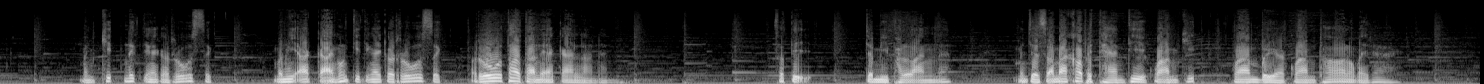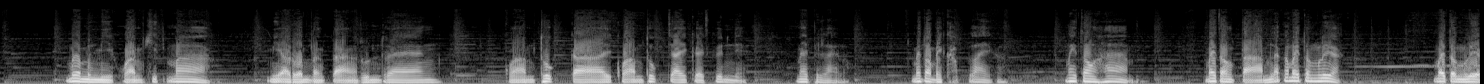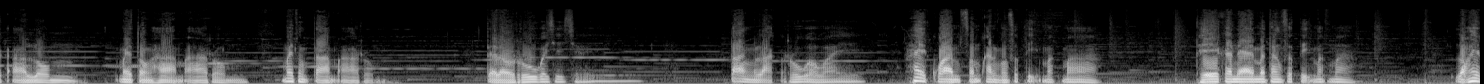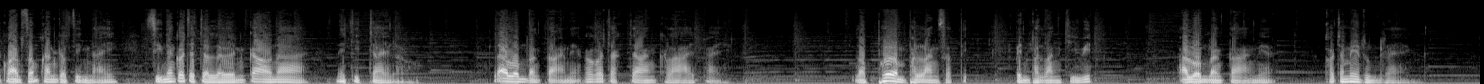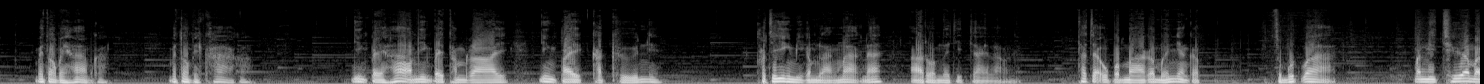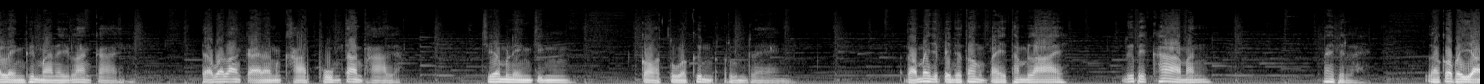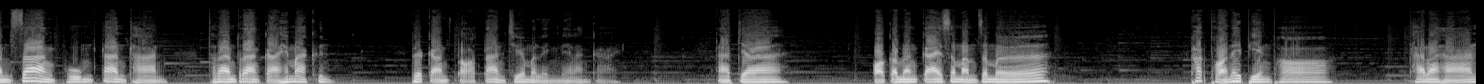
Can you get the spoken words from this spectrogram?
มันคิดนึกยังไงก็รู้สึก มันมีอาการของจิตยังไงก็รู้สึก รู้เท่าทันในอาการเหล่านั้น สติจะมีพลังนะ มันจะสามารถเข้าไปแทนที่ความคิด ความเบื่อความท้อลงไปได้ เมื่อมันมีความคิดมาก มีอารมณ์ต่างๆ รุนแรง ความทุกข์กาย ความทุกข์ใจเกิดขึ้นเนี่ย ไม่เป็นไรหรอก ไม่ต้องไปขับไล่เขา ไม่ต้องห้าม ไม่ต้องตามแล้วก็ไม่ต้องเลือก ไม่ต้องเลือกอารมณ์ ไม่ต้องห้ามอารมณ์ ไม่ต้องตามอารมณ์ แต่เรารู้ไว้เฉยๆตั้งหลักรู้เอาไว้ ให้ความสำคัญของสติมากๆ เทคะแนนมาทางสติมากๆ เราให้ความสำคัญกับสิ่งไหน สิ่งนั้นก็จะเจริญก้าวหน้าในจิตใจเราและอารมณ์ต่างๆเนี่ยก็จะจางคลายไป เราเพิ่มพลังสติ เป็นพลังชีวิต อารมณ์ต่างๆเนี่ยเขาจะไม่รุนแรง ไม่ต้องไปห้ามเขาไม่ต้องไปฆ่าเขายิ่งไปห้าม ยิ่งไปทำลาย ยิ่งไปขัดขืนเนี่ยเขาจะยิ่งมีกำลังมากนะ อารมณ์ในจิตใจเราเนี่ยถ้าจะอุปมาก็เหมือนอย่างกับสมมุติว่ามันมีเชื้อมะเร็งขึ้นมาในร่างกาย แต่ว่าร่างกายเรามันขาดภูมิต้านทานแล้ว เชื้อมะเร็งจึงก่อตัวขึ้นรุนแรง เราไม่จะเป็นจะต้องไปทำลาย หรือไปฆ่ามันไม่เป็นไรเราก็พยายามสร้างภูมิต้านทานทางด้านร่างกายให้มากขึ้น เพื่อการต่อต้านเชื้อมะเร็งในร่างกาย อาจจะออกกำลังกายสม่ำเสมอ พักผ่อนให้เพียงพอ ทานอาหาร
